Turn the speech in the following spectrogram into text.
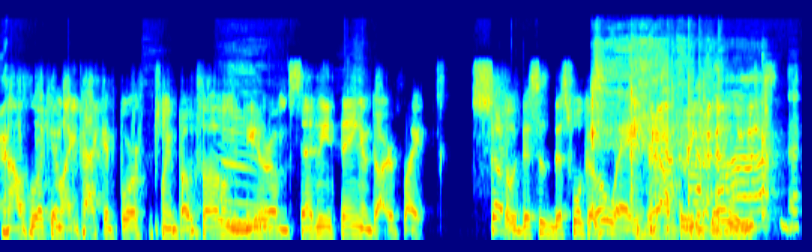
and I was looking like back and forth between both of them, and neither of them said anything. And the doctor's like, "So this is this will go away in about three to four weeks."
